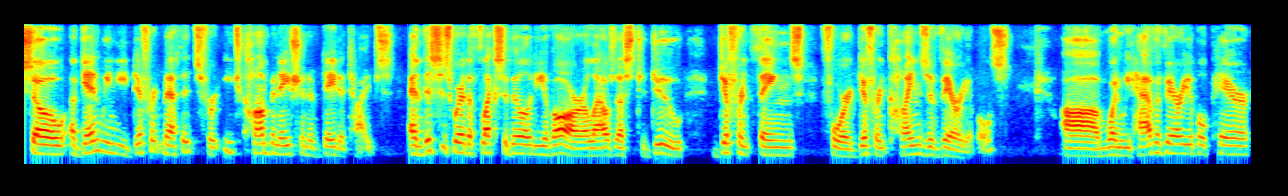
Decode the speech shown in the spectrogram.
So again, we need different methods for each combination of data types. And this is where the flexibility of R allows us to do different things for different kinds of variables. Um, when we have a variable pair,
